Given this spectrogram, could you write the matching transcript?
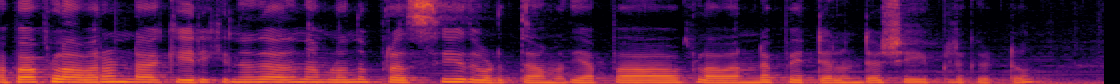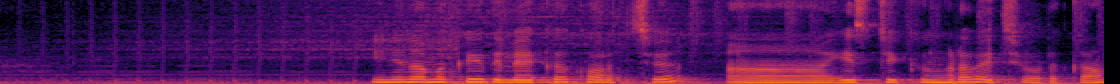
അപ്പോൾ ആ ഫ്ലവർ ഉണ്ടാക്കിയിരിക്കുന്നത് അത് നമ്മളൊന്ന് പ്രസ് ചെയ്ത് കൊടുത്താൽ മതി. അപ്പോൾ ആ ഫ്ലവറിന്റെ പെറ്റലിന്റെ ഷേപ്പിൽ കിട്ടും. ഇനി നമുക്ക് ഇതിലേക്ക് കുറച്ച് ഈ സ്റ്റിക്കും കൂടെ വെച്ച് കൊടുക്കാം.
